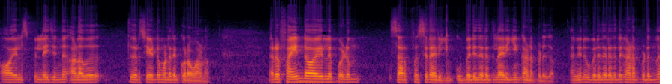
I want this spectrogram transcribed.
ഓയിൽ സ്പില്ലേജിന്റെ അളവ് തീർച്ചയായിട്ടും വളരെ കുറവാണ്. റിഫൈൻഡ് ഓയിൽ എപ്പോഴും സർഫസിലായിരിക്കും ഉപരിതലത്തിലായിരിക്കും കാണപ്പെടുക. അങ്ങനെ ഉപരിതലത്തിൽ കാണപ്പെടുന്ന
